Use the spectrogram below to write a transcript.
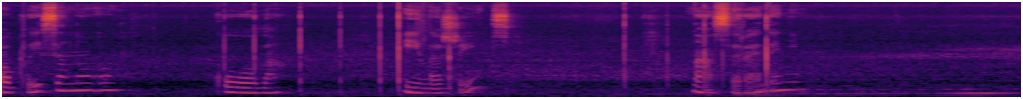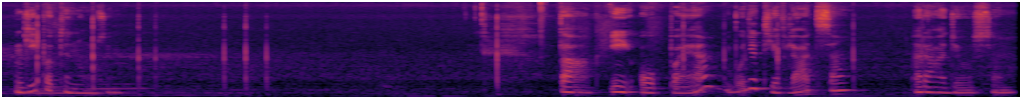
описаного кола і лежить на середині гіпотенузи. Так, и ОП будет являться радиусом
